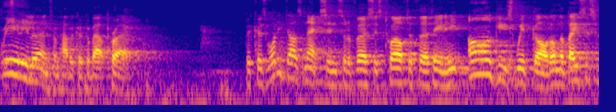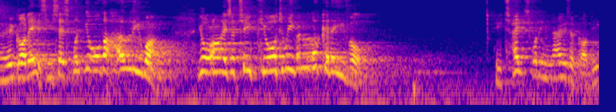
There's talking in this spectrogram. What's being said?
really learn from Habakkuk about prayer. Because what he does next in sort of verses 12 to 13, he argues with God on the basis of who God is. He says, Well, you're the Holy One. Your eyes are too pure to even look at evil. He takes what he knows of God, he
